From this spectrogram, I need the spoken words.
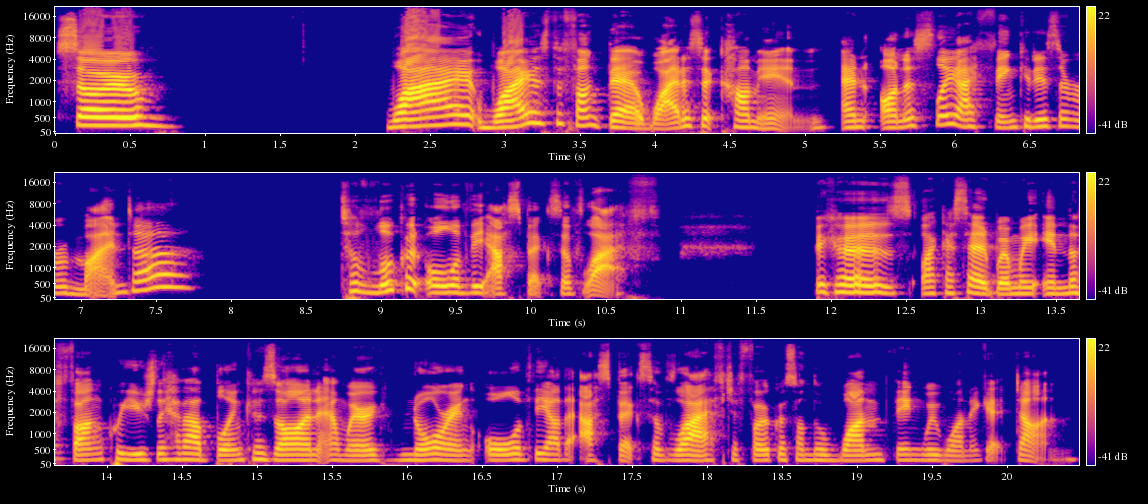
So, why why is the funk there? Why does it come in? And honestly, I think it is a reminder to look at all of the aspects of life because, like I said, when we're in the funk, we usually have our blinkers on and we're ignoring all of the other aspects of life to focus on the one thing we want to get done.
